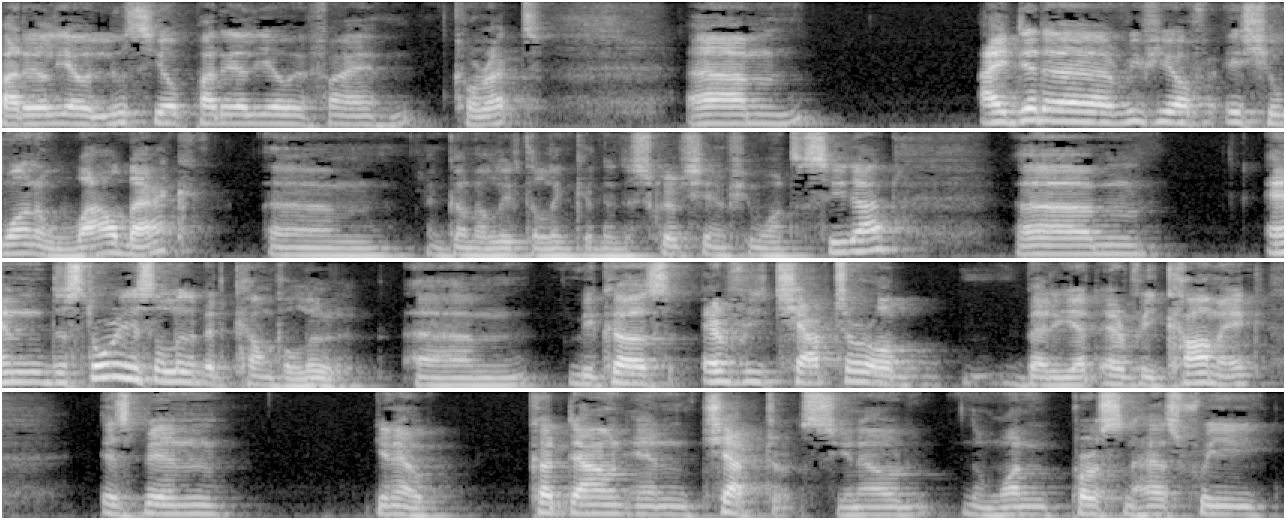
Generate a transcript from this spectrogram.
Parrillo, Lucio Parrillo, if I'm correct. Um, I did a review of issue one a while back. Um, I'm gonna leave the link in the description if you want to see that. Um, and the story is a little bit convoluted um, because every chapter, or better yet, every comic, has been, you know, cut down in chapters. You know, one person has three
